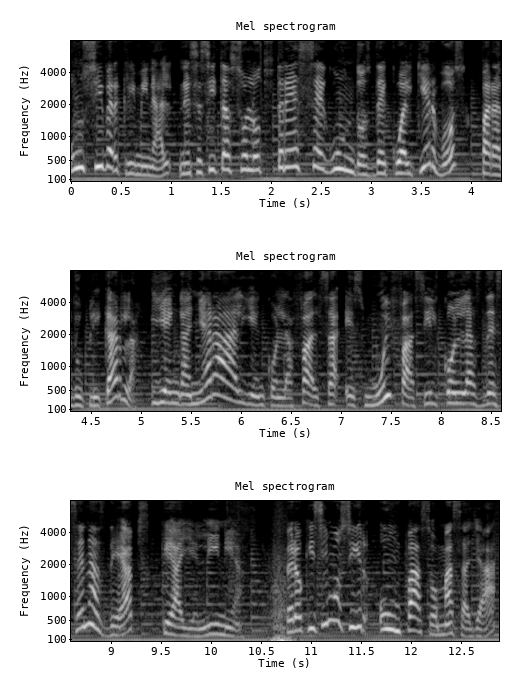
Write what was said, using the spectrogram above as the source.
un cibercriminal necesita solo tres segundos de cualquier voz para duplicarla. Y engañar a alguien con la falsa es muy fácil con las decenas de apps que hay en línea. Pero quisimos ir un paso más allá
